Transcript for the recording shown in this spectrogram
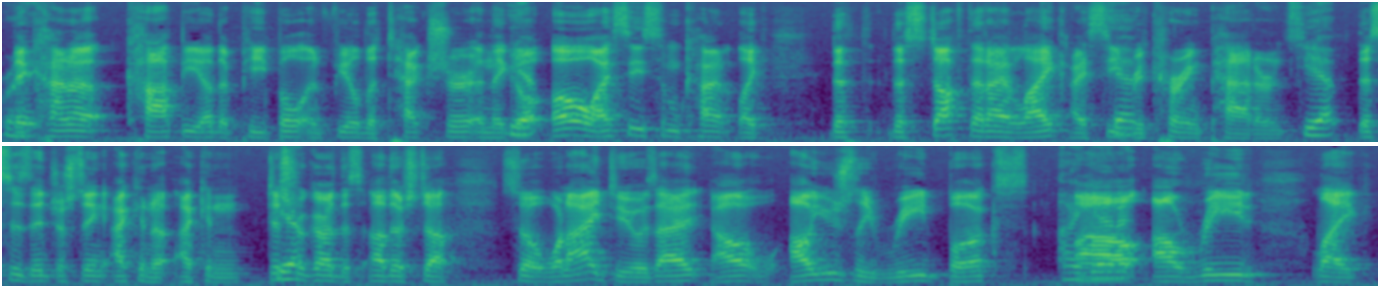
They kind of copy other people and feel the texture, and they go, Yep. "Oh, I see some kind of like the the stuff that I like. I see Yep. recurring patterns. Yep. This is interesting. I can I can disregard this other stuff. So what I do is I I'll, I'll usually read books. I get I'll, it. I'll read like.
